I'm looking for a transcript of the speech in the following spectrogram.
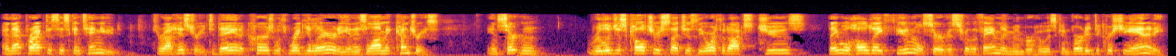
And that practice has continued throughout history. Today it occurs with regularity in Islamic countries. In certain religious cultures, such as the Orthodox Jews, they will hold a funeral service for the family member who is converted to Christianity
